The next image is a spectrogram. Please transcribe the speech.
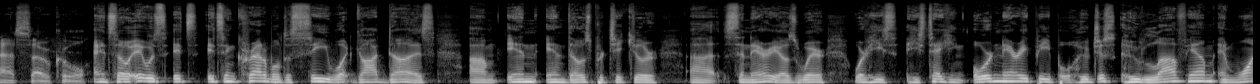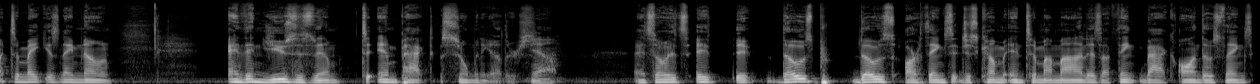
That's so cool. And so it was. It's it's incredible to see what God does um, in in those particular uh, scenarios where where he's he's taking ordinary people who just who love Him and want to make His name known, and then uses them to impact so many others. Yeah. And so it's it it those those are things that just come into my mind as I think back on those things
